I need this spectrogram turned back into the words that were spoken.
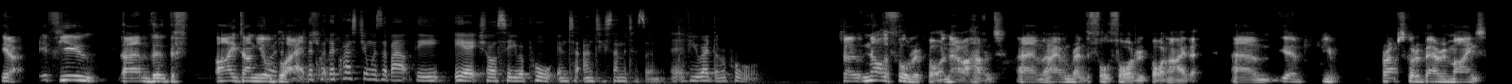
you know, if you, um, the, the I, Daniel Sorry, Blake. The, the, the, question was about the EHRC report into anti Semitism. Have you read the report? So, not the full report. No, I haven't. Um, I haven't read the full Forde report either. Um, you, you perhaps got to bear in mind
